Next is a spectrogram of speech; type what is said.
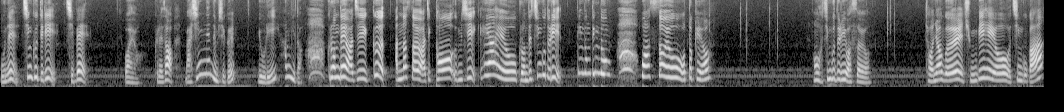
오늘 친구들이 집에 와요. 그래서 맛있는 음식을 요리합니다. 헉, 그런데 아직 끝 안 났어요. 아직 더 음식 해야 해요. 그런데 친구들이 띵동띵동 헉, 왔어요. 어떡해요? 어, 친구들이 왔어요. 저녁을 준비해요. 친구가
